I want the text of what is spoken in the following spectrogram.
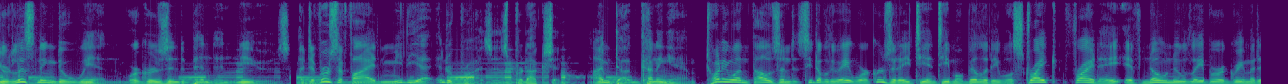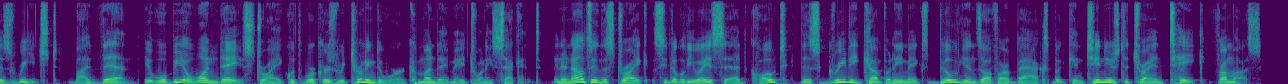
You're listening to WIN, Workers Independent News, a diversified media enterprises production. I'm Doug Cunningham. 21,000 CWA workers at AT&T Mobility will strike Friday if no new labor agreement is reached by then. It will be a one-day strike with workers returning to work Monday, May 22nd. In announcing the strike, CWA said, quote, "This greedy company makes billions off our backs but continues to try and take from us."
